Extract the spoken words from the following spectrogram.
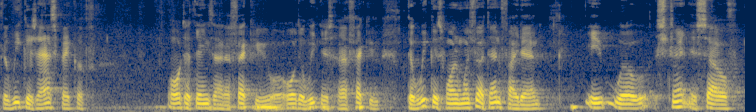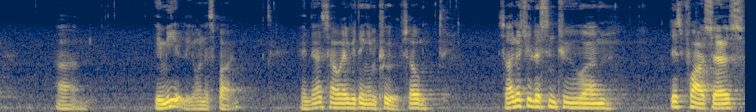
the weakest aspect of all the things that affect you or all the weaknesses that affect you, the weakest one, once you identify them, it will strengthen itself um, immediately on the spot. And that's how everything improves. So, so I'll let you listen to um, this process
